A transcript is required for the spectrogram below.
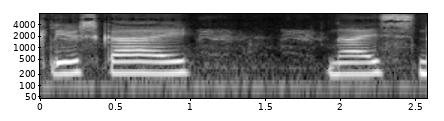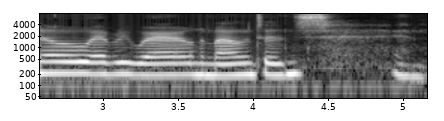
clear sky nice snow everywhere on the mountains and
